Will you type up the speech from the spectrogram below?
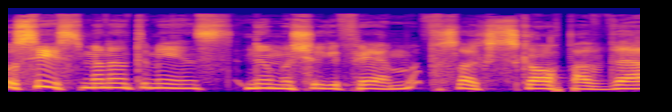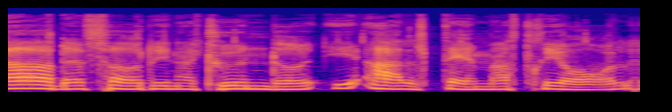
Och sist men inte minst, nummer 25, försök skapa värde för dina kunder i allt det material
